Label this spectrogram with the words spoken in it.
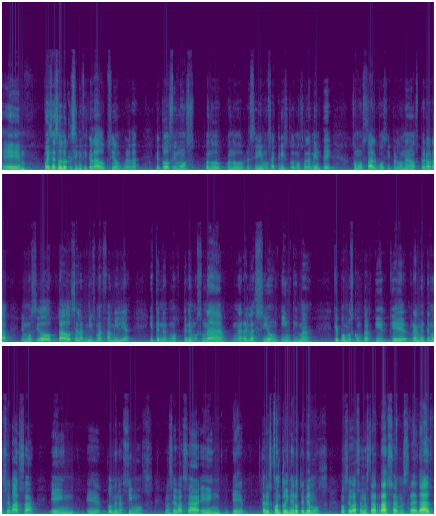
eh, pues eso es lo que significa la adopción, ¿verdad? Que todos fuimos, cuando, cuando recibimos a Cristo, no solamente somos salvos y perdonados, pero ahora hemos sido adoptados a la misma familia y tenemos, tenemos una, una relación íntima que podemos compartir que realmente no se basa en eh, dónde nacimos, no se basa en eh, tal vez cuánto dinero tenemos, no se basa en nuestra raza, nuestra edad,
